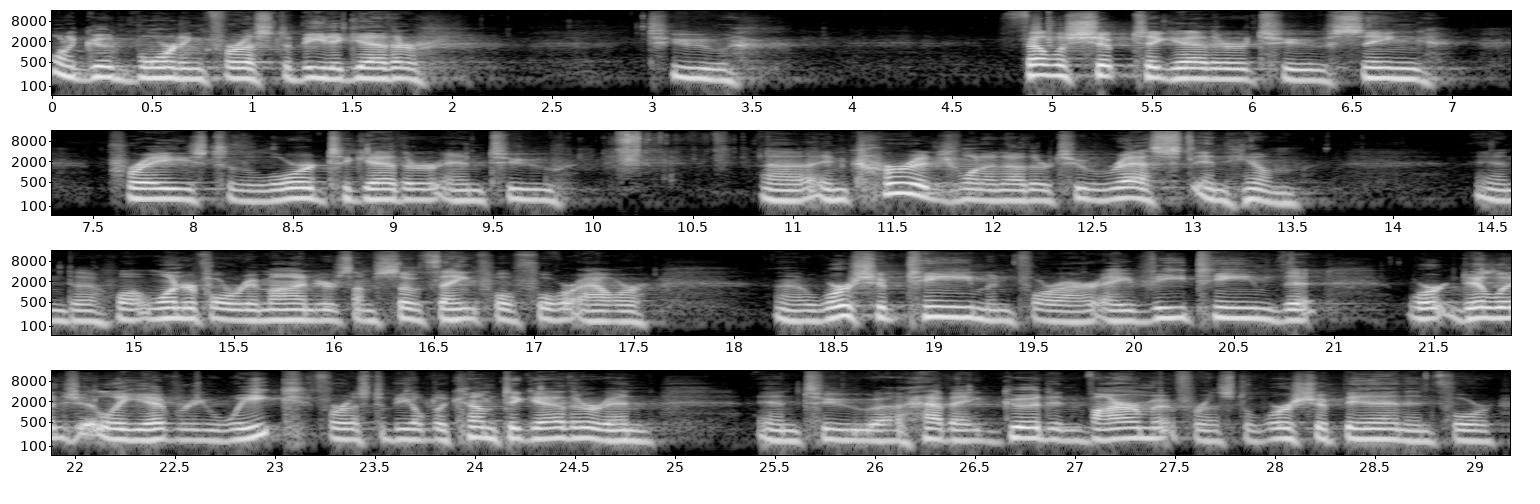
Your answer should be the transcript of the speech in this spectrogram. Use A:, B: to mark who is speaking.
A: What a good morning for us to be together, to fellowship together, to sing praise to the Lord together, and to uh, encourage one another to rest in Him. And uh, what wonderful reminders. I'm so thankful for our uh, worship team and for our AV team that work diligently every week for us to be able to come together and, and to uh, have a good environment for us to worship in and for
